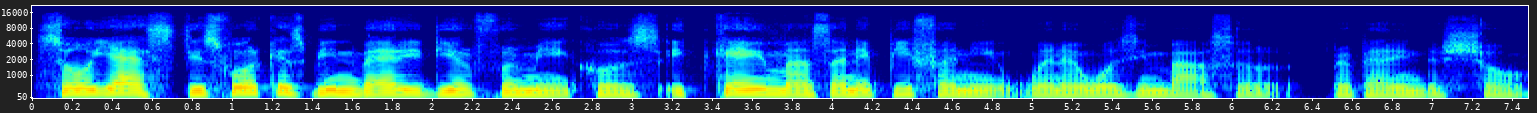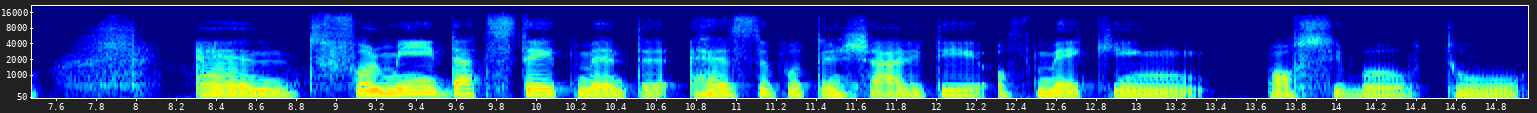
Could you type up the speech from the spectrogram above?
So, yes, this work has been very dear for me because it came as an epiphany when I was in Basel preparing the show. And for me, that statement has the potentiality of making possible to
